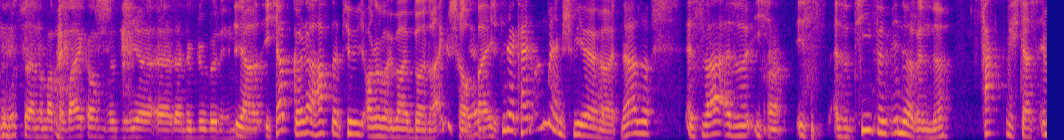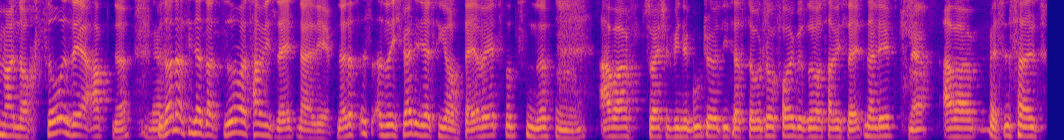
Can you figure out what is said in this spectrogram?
musste dann nochmal vorbeikommen und hier äh, dann eine Glühbirne hinhängen. Ja, ich habe gönnerhaft natürlich auch nochmal überall Birnen reingeschraubt, ja, weil ich bin ja kein Unmensch, wie ihr hört. Ne? Also es war, also ich ja. ist, also tief im Inneren, ne? Fuckt mich das immer noch so sehr ab, ne? Ja. Besonders dieser Satz, sowas habe ich selten erlebt, ne? Das ist, also ich werde die natürlich auch selber jetzt nutzen, ne? Mhm. Aber zum Beispiel wie eine gute Dieters Dojo Folge, sowas habe ich selten erlebt. Ja. Aber es ist halt,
